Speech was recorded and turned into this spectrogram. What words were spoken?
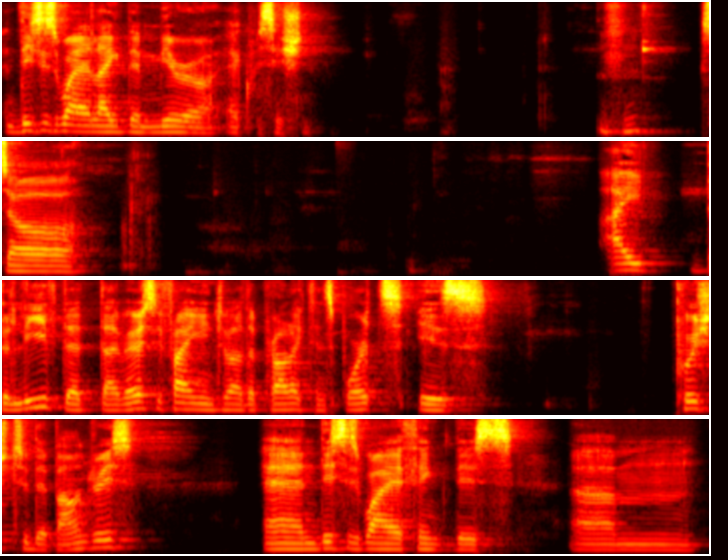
this is why I like the mirror acquisition. So I believe that diversifying into other product and sports is pushed to the boundaries. And this is why I think this um,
